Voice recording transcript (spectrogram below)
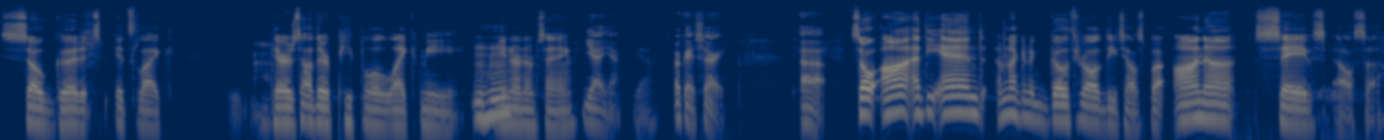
so good. It's it's like there's other people like me. You Mhm. know what I'm saying? yeah yeah Yeah. okay sorry uh So uh, at the end, I'm not gonna go through all the details, but Anna saves Elsa.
